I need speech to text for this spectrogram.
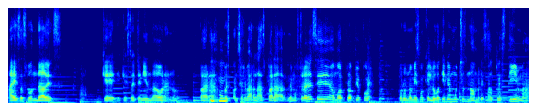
a, esas bondades que, que, estoy teniendo ahora, ¿no? Para pues conservarlas, para demostrar ese amor propio por, por uno mismo que luego tiene muchos nombres, autoestima,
